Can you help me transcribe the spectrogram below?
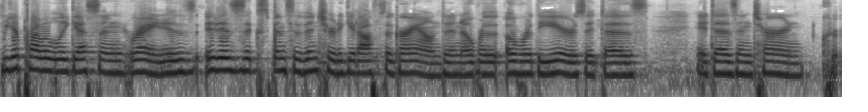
you're probably guessing right. It is it is expensive venture to get off the ground, and over over the years, it does it does in turn cr-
